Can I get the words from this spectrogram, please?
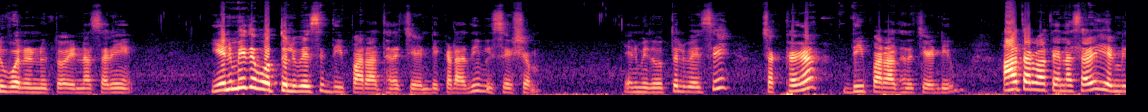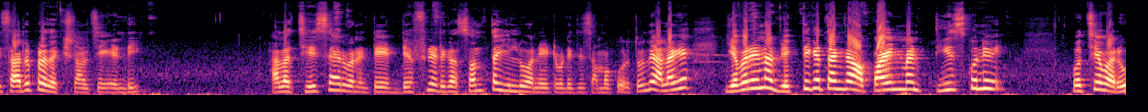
నువ్వుల నూనెతో అయినా సరే ఎనిమిది ఒత్తులు వేసి దీపారాధన చేయండి. ఇక్కడ అది విశేషం. ఎనిమిది ఒత్తులు వేసి చక్కగా దీపారాధన చేయండి. ఆ తర్వాత అయినా సరే ఎనిమిది సార్లు ప్రదక్షిణాలు చేయండి. అలా చేశారు అని అంటే డెఫినెట్గా సొంత ఇల్లు అనేటువంటిది సమకూరుతుంది. అలాగే ఎవరైనా వ్యక్తిగతంగా అపాయింట్మెంట్ తీసుకుని వచ్చేవారు.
